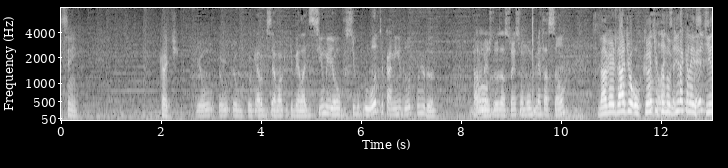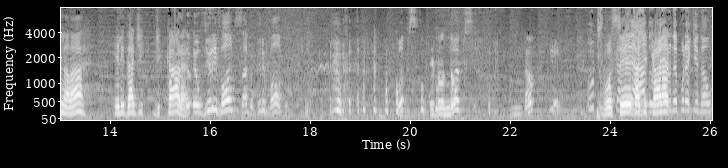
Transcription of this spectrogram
Sim. Cut. Eu, eu, eu, eu quero observar o que, que vem lá de cima e eu sigo pro outro caminho do outro corredor. Então bom. minhas duas ações são movimentação. Na verdade, o falar quando vira aquela esquina lá, ele dá de, de cara. Eu, eu viro e volto, sabe? Eu viro e volto. Ups. Ele falou, nope. Não. Ups, Você dá de errado, cara- O banheiro não é por aqui, não.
